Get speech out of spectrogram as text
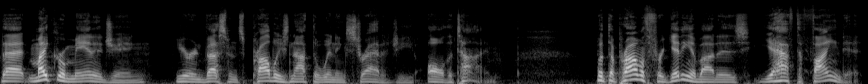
that micromanaging your investments probably is not the winning strategy all the time. But the problem with forgetting about it is you have to find it.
